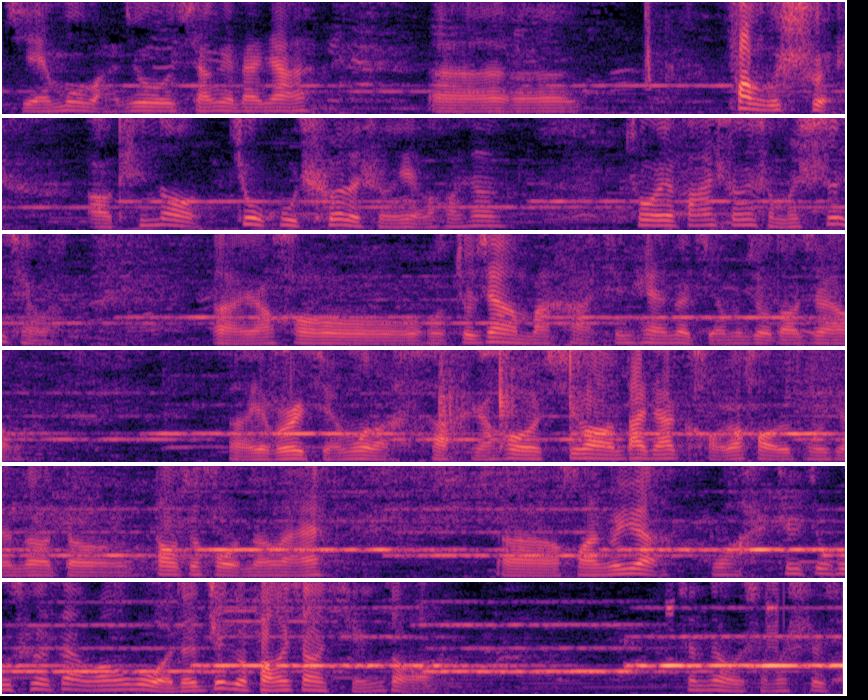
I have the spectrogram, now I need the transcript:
节目吧，就想给大家呃放个水。哦，听到救护车的声音了，好像周围发生什么事情了。呃，然后就这样吧，哈，今天的节目就到这样了。呃，也不是节目了啊，然后希望大家考得好的同学呢，等到最后能来，呃，还个愿。哇，这救护车在往我的这个方向行走，真的有什么事情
